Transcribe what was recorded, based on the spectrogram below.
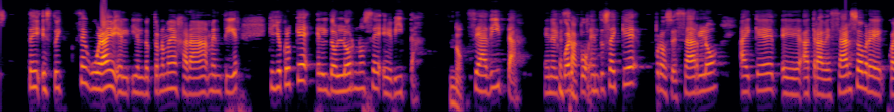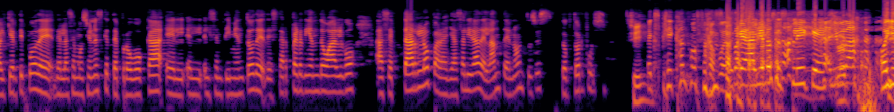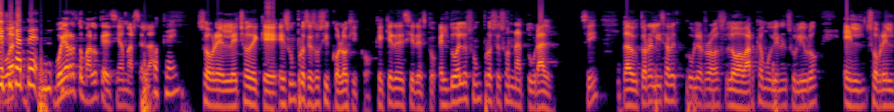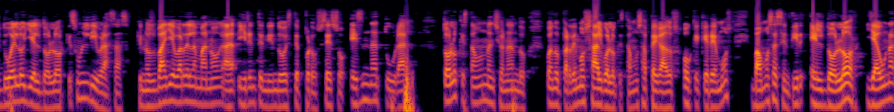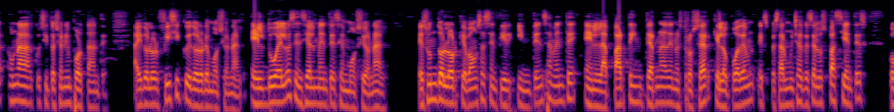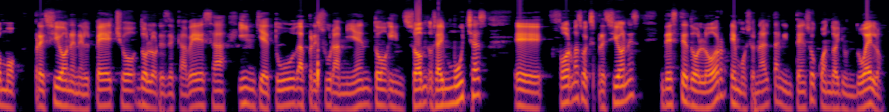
estoy segura, y el, y el doctor no me dejará mentir, que yo creo que el dolor no se evita. No. Se adita en el cuerpo. Entonces hay que procesarlo, hay que eh, atravesar sobre cualquier tipo de, de, las emociones que te provoca el, el, sentimiento de, de, estar perdiendo algo, aceptarlo para ya salir adelante, ¿no? Entonces, doctor, pues... Sí. Explícanos. Pues, que alguien nos explique. Ayuda. Oye, fíjate. Voy a retomar lo que decía Marcela. Okay. Sobre el hecho de que es un proceso psicológico. ¿Qué quiere decir esto? El duelo es un proceso natural. ¿Sí? La doctora Elizabeth Kubler-Ross lo abarca muy bien en su libro el, sobre el duelo y el dolor, que es un librazazo, que nos va a llevar de la mano a ir entendiendo este proceso. Es natural. Todo lo que estamos mencionando, cuando perdemos algo a lo que estamos apegados o que queremos, vamos a sentir el dolor. Y a una, una situación importante, hay dolor físico y dolor emocional. El duelo esencialmente es emocional. Es un dolor que vamos a sentir intensamente en la parte interna de nuestro ser, que lo pueden expresar muchas veces los pacientes como presión en el pecho, dolores de cabeza, inquietud, apresuramiento, insomnio. O sea, hay muchas eh, formas o expresiones de este dolor emocional tan intenso cuando hay un duelo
